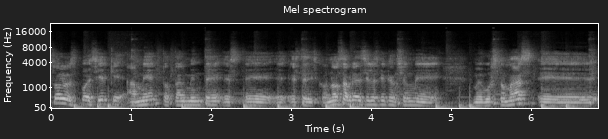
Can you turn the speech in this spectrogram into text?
solo les puedo decir que amé totalmente este, este disco. No sabría decirles qué canción me, me gustó más. Eh,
